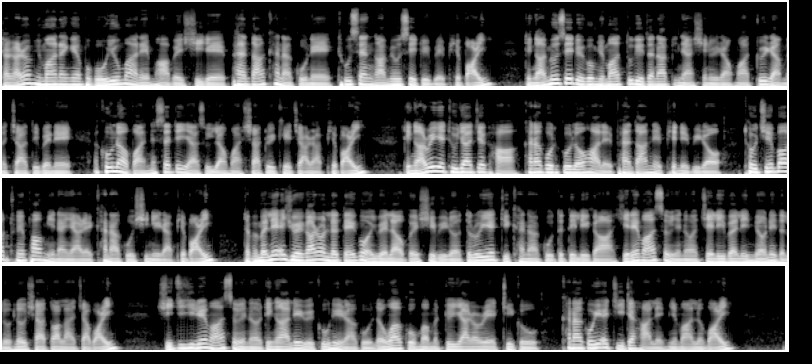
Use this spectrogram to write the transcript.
ဒါကတော့မြန်မာနိုင်ငံပဲခူးရိုးမထဲမှာပဲရှိတဲ့ဖန်သားခန္ဓာကိုယ်နဲ့ထူးဆန်း၅မျိုးစိတ်တွေပဲဖြစ်ပါ යි ဒီ၅မျိုးစိတ်တွေကိုမြန်မာသူတေသနပညာရှင်တွေတောင်မှတွေ့တာမကြသေးပဲနဲ့အခုနောက်ပိုင်း21ရာစုရောက်မှရှာတွေ့ခဲ့ကြတာဖြစ်ပါ යි ဒီငါးရဲ့ထူးခြားချက်ကခန္ဓာကိုယ်တစ်ခုလုံးဟာလည်းဖန်သားနဲ့ဖြစ်နေပြီးတော့ထုတ်ချင်းပေါက်ထွင်းပေါက်မြင်နိုင်ရတဲ့ခန္ဓာကိုယ်ရှိနေတာဖြစ်ပါ යි ဒါပေမဲ့လည်းအရွယ်ကတော့လက်သေးကုန်အရွယ်လောက်ပဲရှိပြီးတော့သူတို့ရဲ့ဒီခန္ဓာကိုယ်တတိလေးကရေထဲမှာဆိုရင်တော့ဂျယ်လီဘက်လေးမျောနေတယ်လို့လှုပ်ရှားသွားလာကြပါ යි ရေကြီးကြီးထဲမှာဆိုရင်တော့ဒီငါးလေးတွေကူးနေတာကိုလုံးဝကိုမှမတွေ့ရတော့တဲ့အထိကိုခန္ဓာကိုယ်ရဲ့အကြည့်တက်ဟာလည်းမြင်မာလွန်ပါ යි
